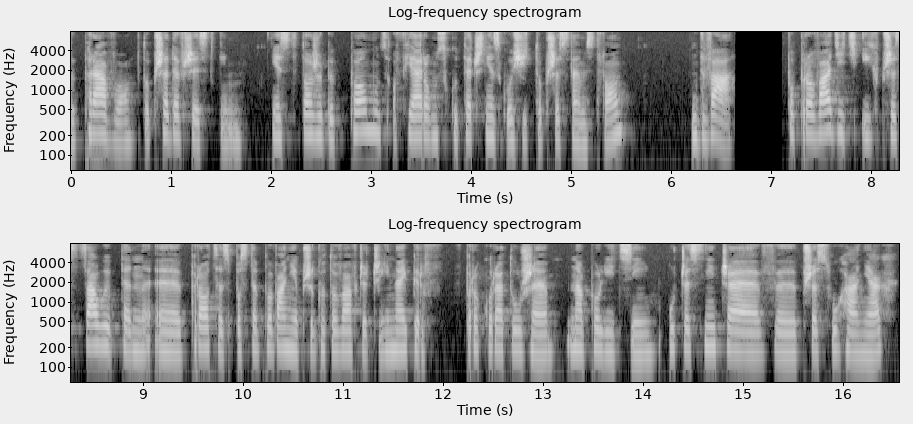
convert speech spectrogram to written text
y, prawo, to przede wszystkim jest to, żeby pomóc ofiarom skutecznie zgłosić to przestępstwo. Dwa, poprowadzić ich przez cały ten y, proces, postępowanie przygotowawcze, czyli najpierw prokuraturze, na policji, uczestniczę w przesłuchaniach,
